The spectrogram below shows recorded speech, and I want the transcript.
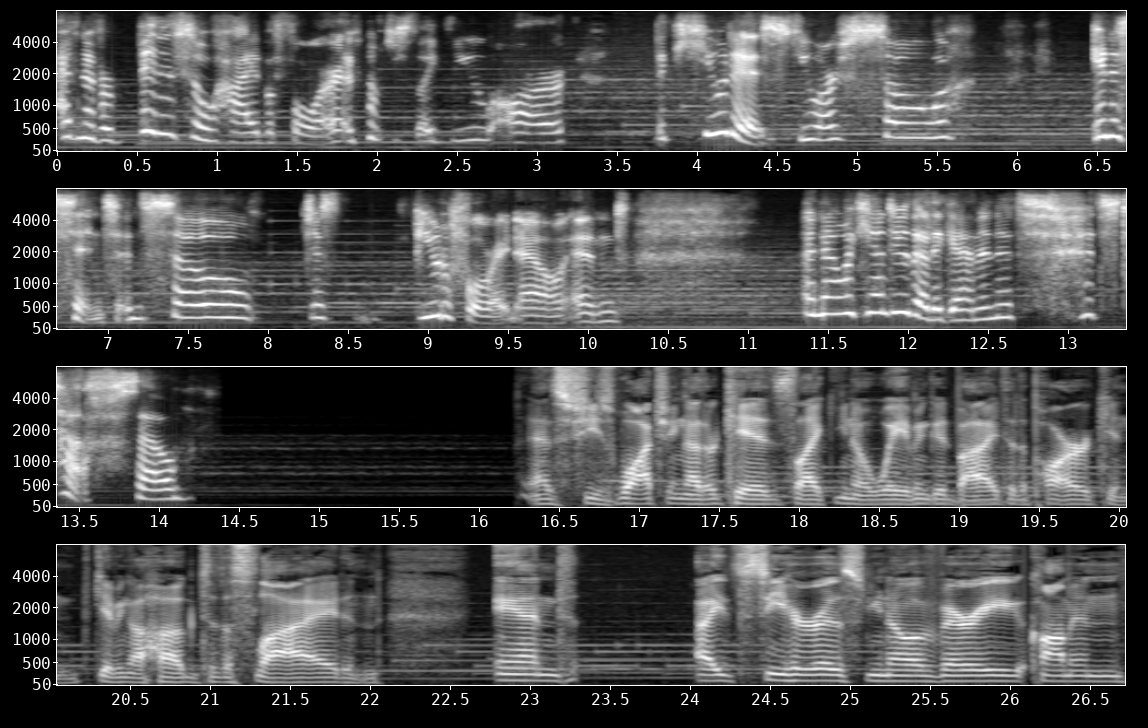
I've never been so high before. And I'm just like, You are the cutest. You are so innocent and so just beautiful right now. And and now we can't do that again and it's it's tough. So as she's watching other kids like you know waving goodbye to the park and giving a hug to the slide and and I see her as you know a very common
